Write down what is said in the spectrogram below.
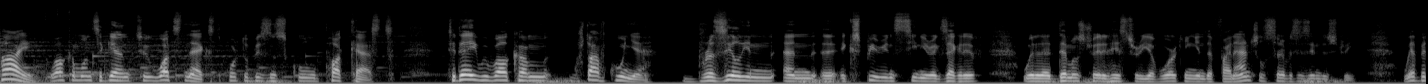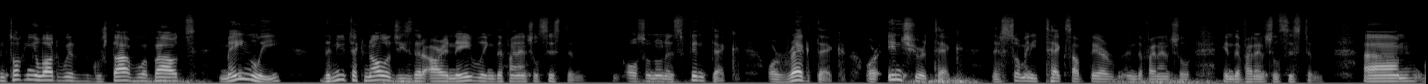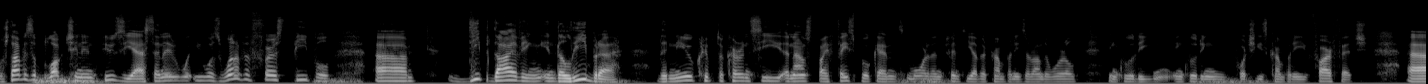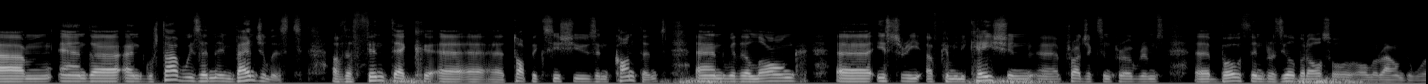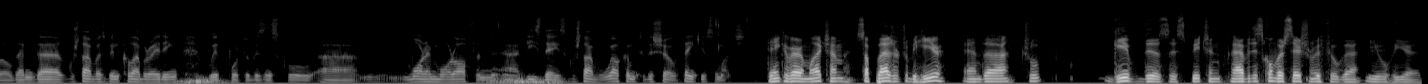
Hi, welcome once again to What's Next, Porto Business School podcast. Today we welcome Gustavo Cunha, Brazilian and uh, experienced senior executive with a demonstrated history of working in the financial services industry. We have been talking a lot with Gustavo about mainly the new technologies that are enabling the financial system, also known as fintech or regtech or insurtech. There's so many techs out there in the financial in the financial system. Um, Gustavo is a blockchain enthusiast, and he was one of the first people uh, deep diving in the Libra the new cryptocurrency announced by Facebook and more than 20 other companies around the world, including including Portuguese company Farfetch. Um, and uh, and Gustavo is an evangelist of the fintech uh, uh, uh topics, issues, and content, and with a long uh, history of communication projects and programs, both in Brazil but also all around the world. And Gustavo has been collaborating with Porto Business School more and more often these days. Gustavo, welcome to the show. Thank you so much. Thank you very much. I'm, it's a pleasure to be here and uh, to give this speech and have this conversation with you, you here.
